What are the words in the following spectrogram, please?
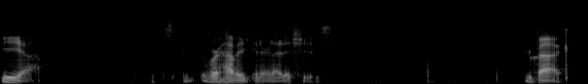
Yeah. It's we're having internet issues. You're back.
